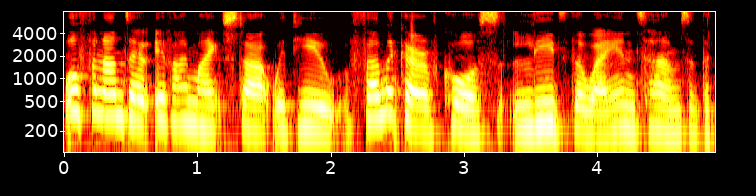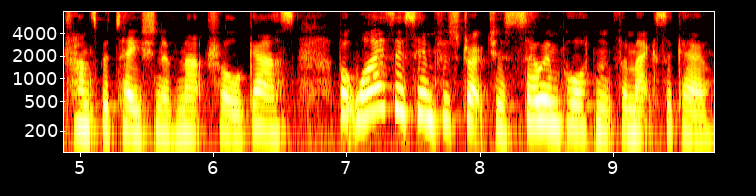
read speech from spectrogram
Well, Fernando, if I might start with you, Fermaca, of course, leads the way in terms of the transportation of natural gas. But why is this infrastructure so important for Mexico?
